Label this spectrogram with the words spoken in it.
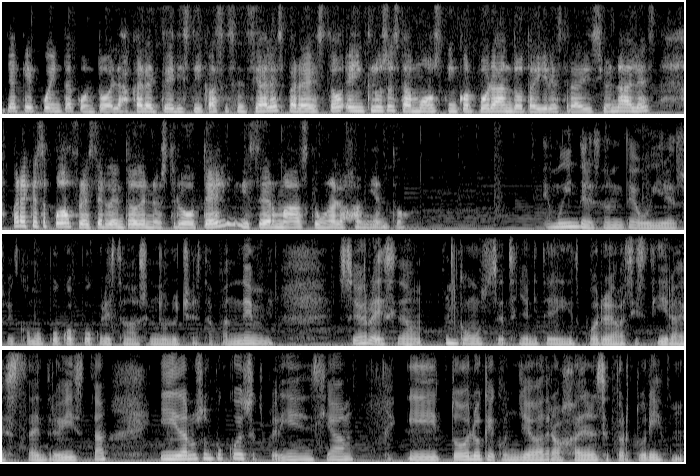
ya que cuenta con todas las características esenciales para esto e incluso estamos incorporando talleres tradicionales para que se pueda ofrecer dentro de nuestro hotel y ser más que un alojamiento. Es muy interesante oír eso y cómo poco a poco le están haciendo lucha a esta pandemia. Estoy agradecida con usted, señorita Edith, por asistir a esta entrevista y darnos un poco de su experiencia y todo lo que conlleva trabajar en el sector turismo.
